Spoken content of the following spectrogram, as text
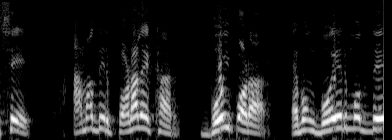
এসে আমাদের পড়ালেখার, বই পড়ার এবং বইয়ের মধ্যে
